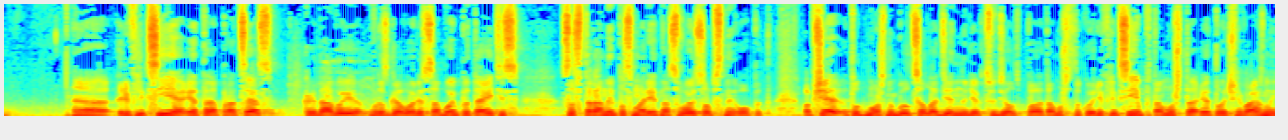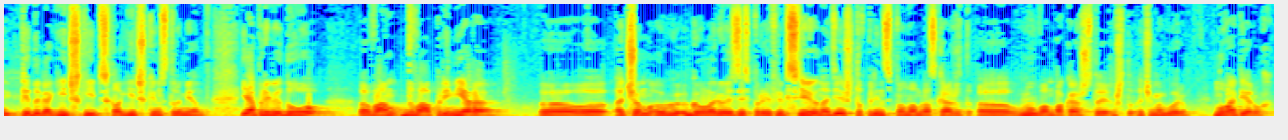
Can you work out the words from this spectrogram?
Э, рефлексия – это процесс, когда вы в разговоре с собой пытаетесь со стороны посмотреть на свой собственный опыт. Вообще, тут можно было целую отдельную лекцию делать по тому, что такое рефлексия, потому что это очень важный педагогический и психологический инструмент. Я приведу вам два примера, э, о чем говорю я здесь про рефлексию. Надеюсь, что, в принципе, он вам расскажет, э, ну, вам покажет, что, о чем я говорю. Ну, во-первых,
